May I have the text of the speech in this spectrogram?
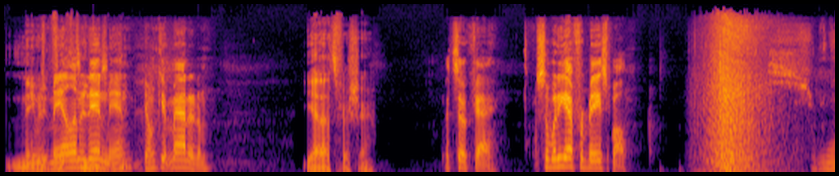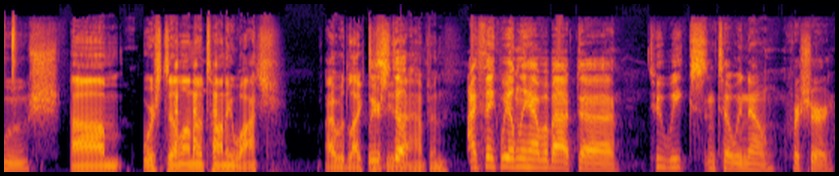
Negative He was mailing it in, man. Don't get mad at him. Yeah, that's for sure. That's okay. So, what do you got for baseball? Whoosh. Um, we're still on Ohtani watch. I would like to We're see still- that happen. I think we only have about uh, two weeks until we know for sure.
